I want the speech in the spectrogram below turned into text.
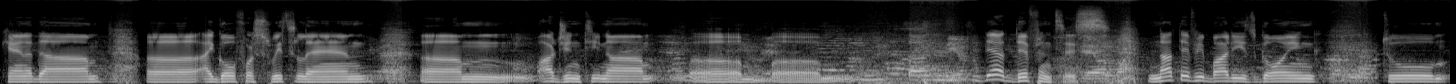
Canada. Uh, I go for Switzerland, um, Argentina. Um, um, there are differences. Not everybody is going to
